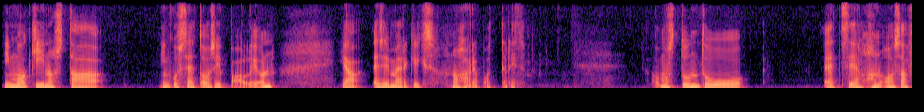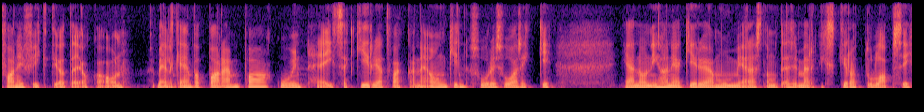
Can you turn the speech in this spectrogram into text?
niin mua kiinnostaa niin kuin se tosi paljon. Ja esimerkiksi, no Harry Potterit. Musta tuntuu, että siellä on osa fanifiktiota, joka on melkeinpä parempaa kuin ne itse kirjat, vaikka ne onkin suuri suosikki. Ja ne on ihania kirjoja mun mielestä, mutta esimerkiksi Kirottu lapsi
